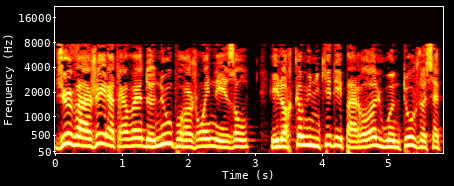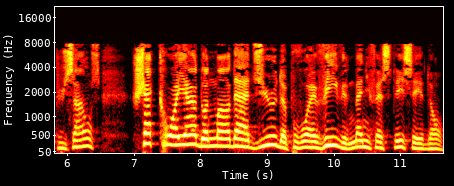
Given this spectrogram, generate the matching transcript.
Dieu va agir à travers de nous pour rejoindre les autres et leur communiquer des paroles ou une touche de sa puissance, chaque croyant doit demander à Dieu de pouvoir vivre et de manifester ses dons.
